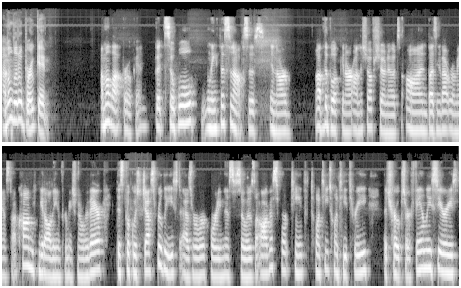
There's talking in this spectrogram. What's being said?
I'm a little broken. I'm a lot broken, but so we'll link the synopsis in our of the book in our on the shelf show notes on buzzingaboutromance.com. You can get all the information over there. This book was just released as we're recording this, so it was August 14th, 2023. The tropes are family series,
